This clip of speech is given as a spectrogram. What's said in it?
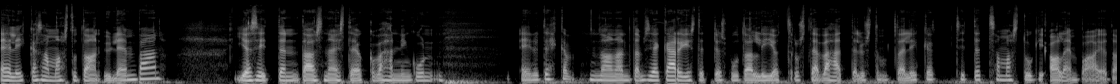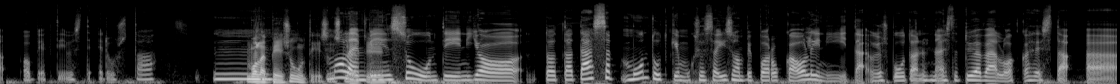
eli samastutaan ylempään. Ja sitten taas näistä, jotka vähän niin kuin, ei nyt ehkä, nämä on aina tämmöisiä kärjistettyjä, jos puhutaan liioittelusta ja vähättelystä, mutta eli sitten samastuukin alempaa, jota objektiivisesti edustaa. Mm, molempiin suuntiin siis Molempiin löytyy. suuntiin, joo. Tota, tässä mun tutkimuksessa isompi porukka oli niitä, jos puhutaan nyt näistä työväenluokkaisista, ää,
